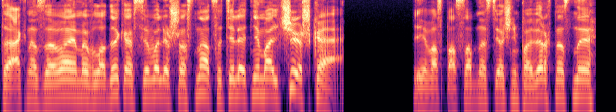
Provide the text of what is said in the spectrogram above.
«Так называемый владыка всего лишь 16-летний мальчишка! Его способности очень поверхностны,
